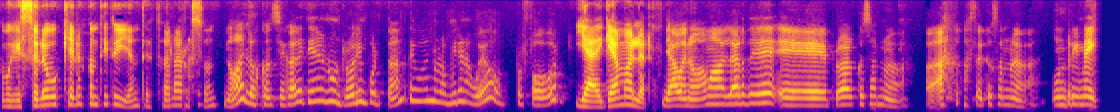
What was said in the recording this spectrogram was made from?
Como que solo busqué los constituyentes, toda la razón. No, los concejales tienen un rol importante, bueno, los miren a huevo, por favor. Ya, ¿de qué vamos a hablar? Ya, bueno, vamos a hablar de eh, probar cosas nuevas, ah, hacer cosas nuevas, un remake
